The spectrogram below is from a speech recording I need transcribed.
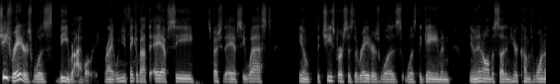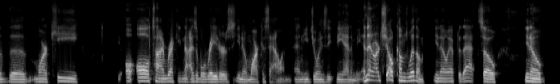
Chiefs Raiders was the rivalry, right? When you think about the AFC, especially the AFC West, you know, the Chiefs versus the Raiders was was the game, and you know, and then all of a sudden, here comes one of the marquee all-time recognizable Raiders, you know, Marcus Allen, and he joins the, the enemy, and then Art Shell comes with him, you know, after that. So, you know,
